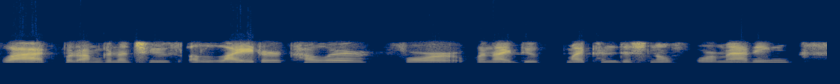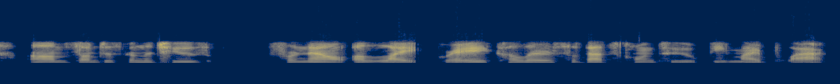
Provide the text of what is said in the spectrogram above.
black, but I'm going to choose a lighter color for when I do my conditional formatting. Um, so I'm just going to choose for now a light gray color. So that's going to be my black.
